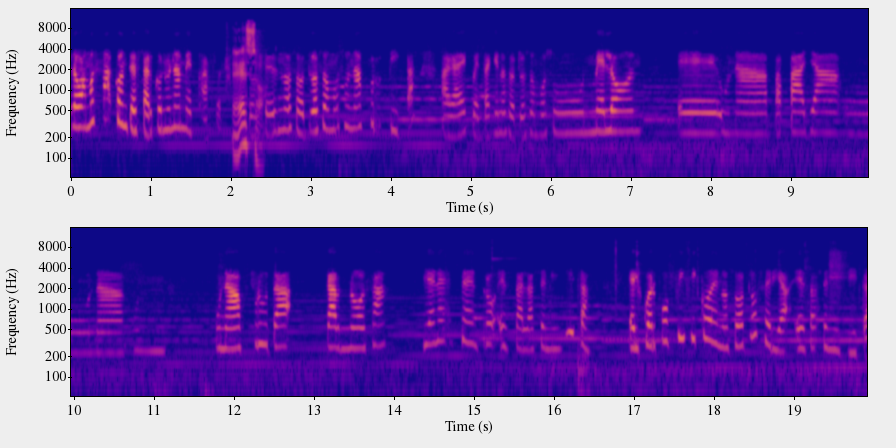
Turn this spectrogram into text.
lo vamos a contestar con una metáfora. Eso. Entonces nosotros somos una frutita, haga de cuenta que nosotros somos un melón, eh, una papaya, una, una fruta carnosa y en el centro está la semillita. El cuerpo físico de nosotros sería esa semillita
